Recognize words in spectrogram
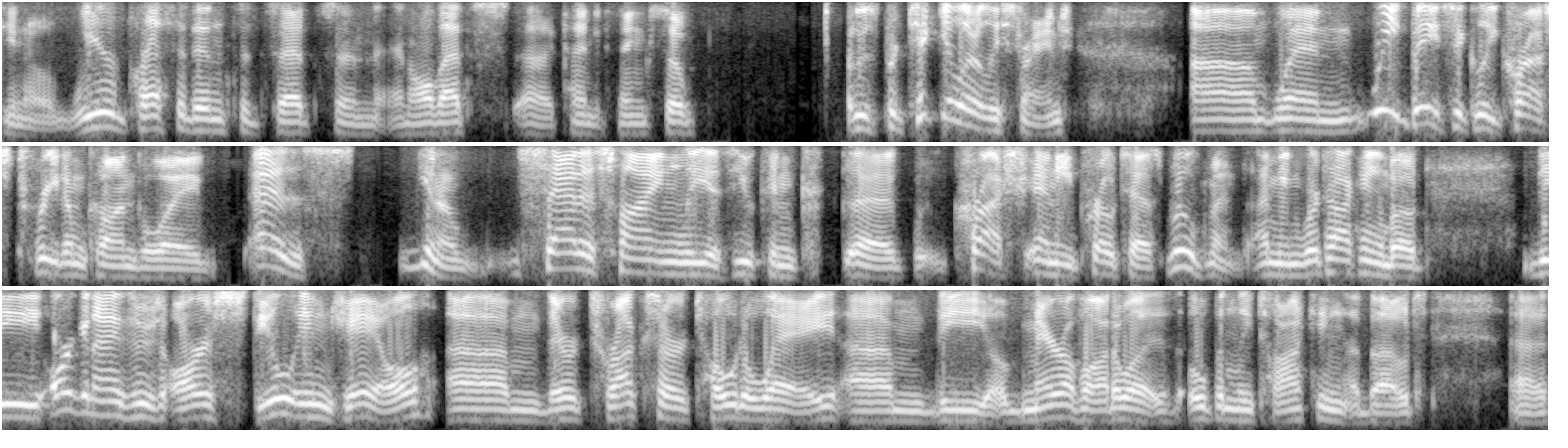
you know weird precedents it sets and and all that uh, kind of thing. So it was particularly strange um, when we basically crushed Freedom Convoy as you know satisfyingly as you can uh, crush any protest movement. I mean, we're talking about the organizers are still in jail. Um, their trucks are towed away. Um, the mayor of Ottawa is openly talking about uh,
